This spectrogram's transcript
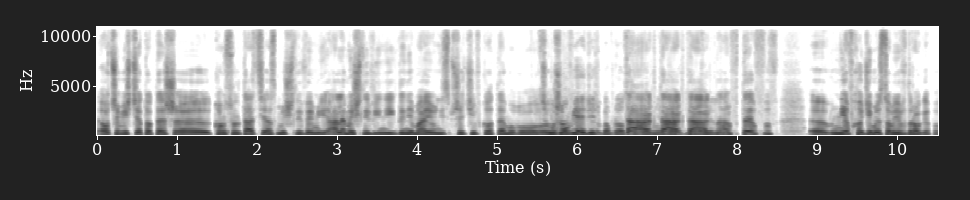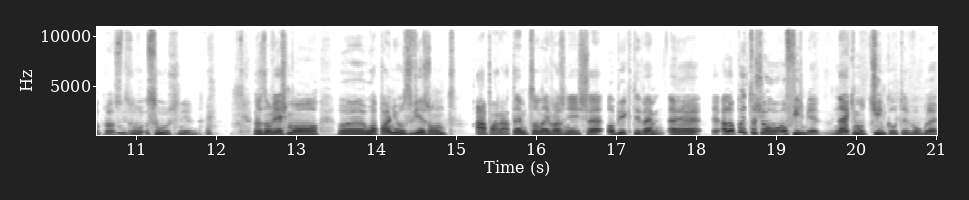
Oczywiście to też e, konsultacja z myśliwymi, ale myśliwi nigdy nie mają nic przeciwko temu, bo... Czy muszą wiedzieć po prostu. Tak, pewnie, tak, tak. No, w te, w, nie wchodzimy sobie w drogę po prostu. Słusznie. Rozmawialiśmy o łapaniu zwierząt aparatem, co najważniejsze, obiektywem. E, ale opowiedz coś o, o, filmie. Na jakim odcinku ty w ogóle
